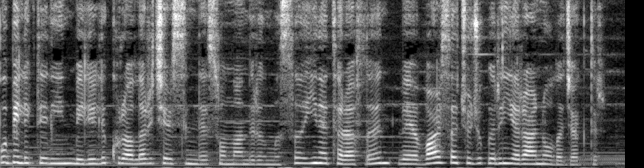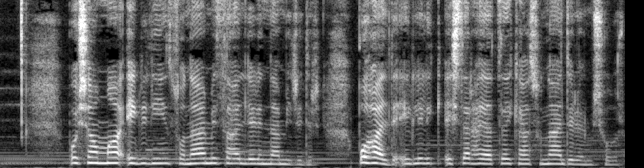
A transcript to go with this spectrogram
bu birlikteliğin belirli kurallar içerisinde sonlandırılması yine tarafların ve varsa çocukların yararına olacaktır. Boşanma evliliğin sona ermesi hallerinden biridir. Bu halde evlilik eşler hayattayken sona erdirilmiş olur.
